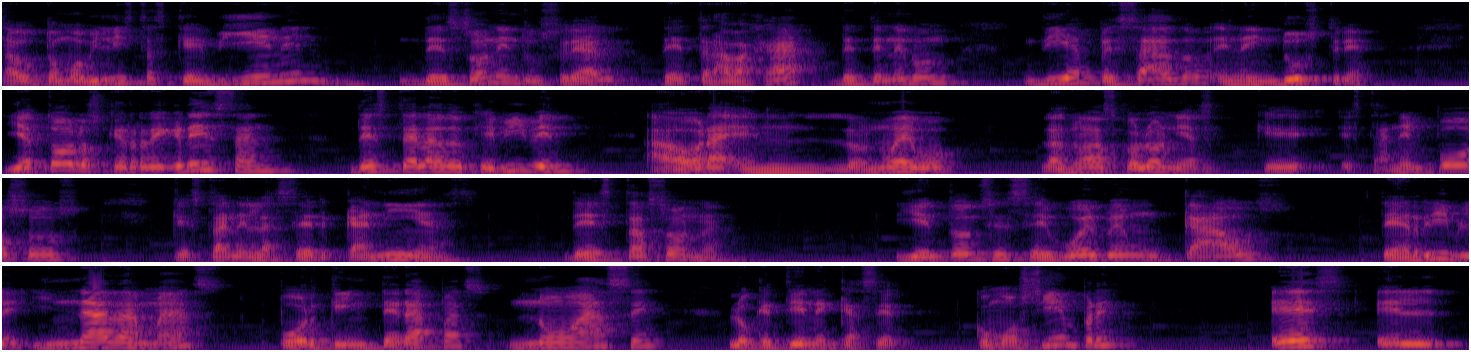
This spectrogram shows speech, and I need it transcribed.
automovilistas que vienen de zona industrial, de trabajar, de tener un día pesado en la industria, y a todos los que regresan de este lado que viven ahora en lo nuevo, las nuevas colonias que están en pozos, que están en las cercanías de esta zona y entonces se vuelve un caos terrible y nada más porque Interapas no hace lo que tiene que hacer. Como siempre, es el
